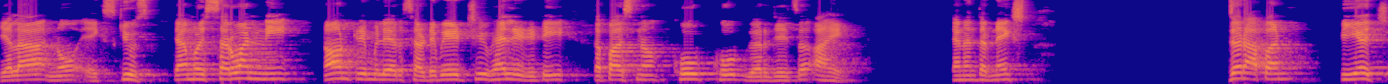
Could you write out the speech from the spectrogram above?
याला नो एक्सक्यूज त्यामुळे सर्वांनी नॉन क्रिमिनल सर्टिफिकेटची व्हॅलिडिटी तपासणं खूप खूप गरजेचं आहे. त्यानंतर नेक्स्ट जर आपण पी एच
